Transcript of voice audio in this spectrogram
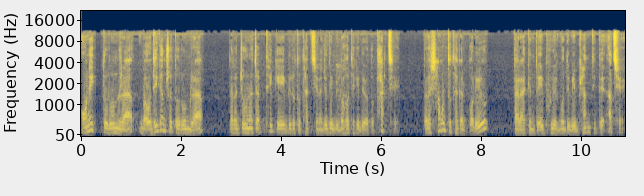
অনেক তরুণরা বা অধিকাংশ তরুণরা তারা যৌনাচার থেকে বিরত থাকছে না, যদি বিবাহ থেকে বিরত থাকছে। তাদের সামর্থ্য থাকার পরেও তারা কিন্তু এই ভুলের মধ্যে বিভ্রান্তিতে আছে।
